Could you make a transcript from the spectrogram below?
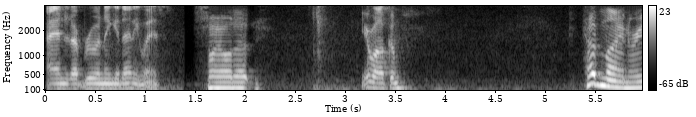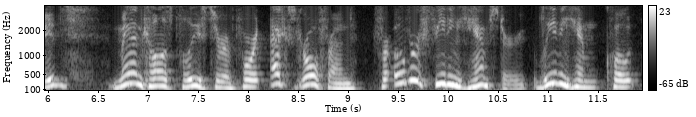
I ended up ruining it anyways. Soiled it. You're welcome. Headline reads Man calls police to report ex girlfriend for overfeeding hamster, leaving him, quote,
